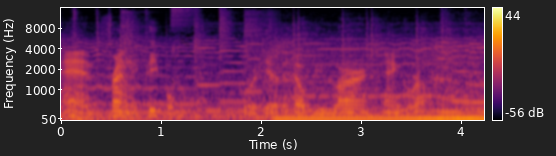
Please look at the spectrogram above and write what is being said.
and friendly people who are here to help you learn and grow.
